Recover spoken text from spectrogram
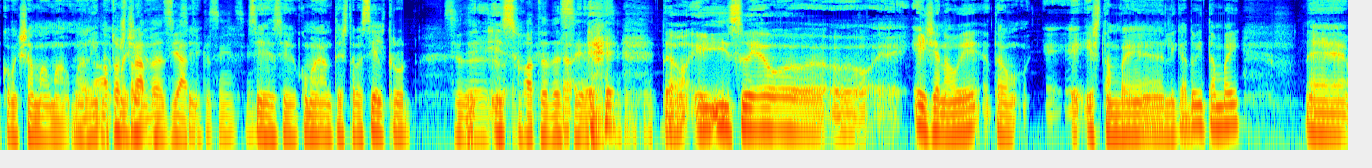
como é que chama? Uma, uma linha. A autoestrada uma- asiática, sim, sim. Sim, sim, como antes estava Silk Road. Isso. Rota da Seda. sim. Então, isso é o, o Asian Highway, então, é- este também é ligado e também é,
